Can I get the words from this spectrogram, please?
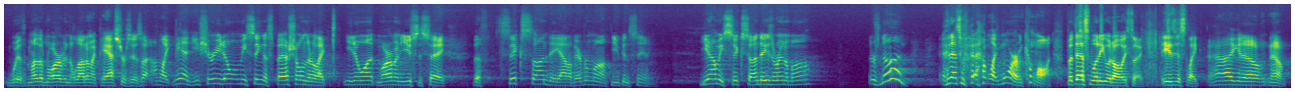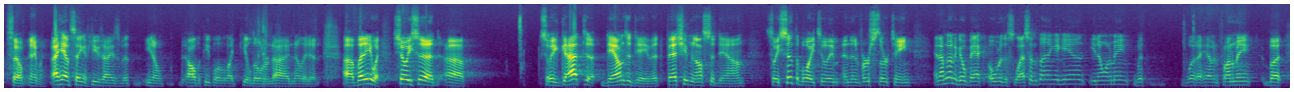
with Mother Marvin, a lot of my pastors is, I'm like, man, you sure you don't want me to sing a special? And they're like, you know what? Marvin used to say, the sixth Sunday out of every month you can sing. You know how many six Sundays are in a month? There's none. And that's what I'm like, Marvin, come on. But that's what he would always say. He's just like, ah, you know, no. So anyway, I have sang a few times, but you know, all the people like killed over and died. No, they didn't. Uh, but anyway, so he said, uh, so he got to, down to David, fetch him, and I'll sit down. So he sent the boy to him, and then verse 13. And I'm going to go back over this lesson thing again. You know what I mean with what I have in front of me, but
